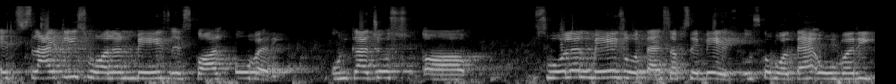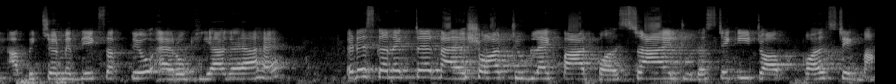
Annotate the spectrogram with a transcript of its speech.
Its slightly swollen base is call ovary उनका जो स्वोलन uh, बेस होता है सबसे बेज उसको बोलते हैं ओवरी आप पिक्चर में देख सकते हो एरो किया गया है। It is connected by a short tubelike part call style to the sticky top call stigma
